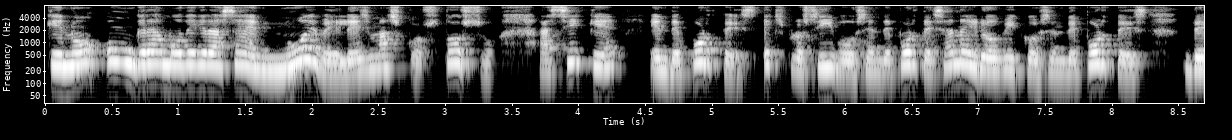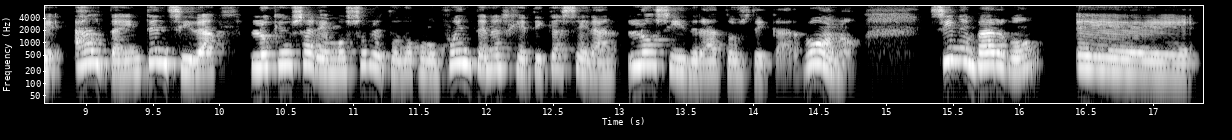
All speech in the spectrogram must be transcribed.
que no un gramo de grasa en 9, le es más costoso. Así que en deportes explosivos, en deportes anaeróbicos, en deportes de alta intensidad, lo que usaremos sobre todo como fuente energética serán los hidratos de carbono. Sin embargo, eh,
